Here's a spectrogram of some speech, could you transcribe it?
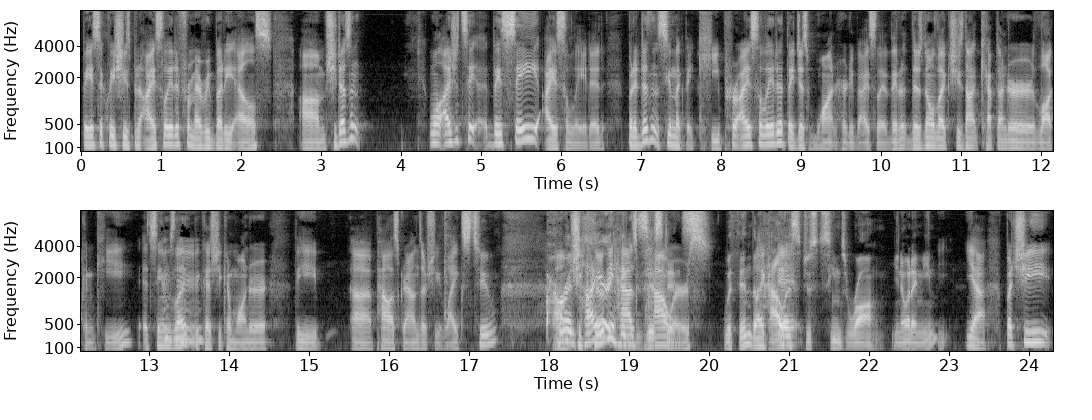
basically she's been isolated from everybody else. Um, she doesn't. Well, I should say they say isolated, but it doesn't seem like they keep her isolated. They just want her to be isolated. They don't, there's no like she's not kept under lock and key. It seems like because she can wander the uh, palace grounds if she likes to. Her Um, she entire clearly has existence powers. within the Like, palace it- just seems wrong. You know what I mean? Yeah, but she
